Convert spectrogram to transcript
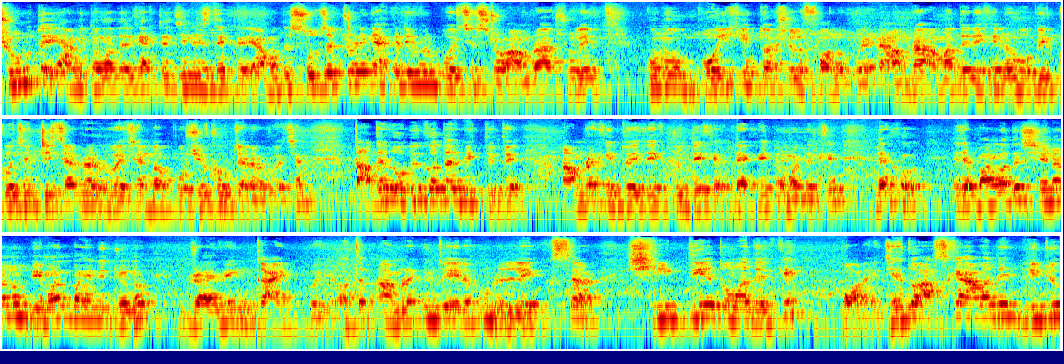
শুরুতে আমি তোমাদেরকে একটা জিনিস দেখাই। আমাদের সোলজার ট্রেনিং একাডেমির বৈশিষ্ট্য, আমরা আসলে কোনো বই কিন্তু আসলে ফলো করি না। আমরা আমাদের এখানে অভিজ্ঞ যে টিচাররা রয়েছেন বা প্রশিক্ষক যারা রয়েছেন, তাদের অভিজ্ঞতার ভিত্তিতে আমরা কিন্তু এই যে একটু দেখে দেখাই তোমাদেরকে। দেখো, এই যে বাংলাদেশ সেনানু বিমান বাহিনীর জন্য ড্রাইভিং গাইড বই। অর্থাৎ আমরা কিন্তু এরকম লেকচার শিট দিয়ে তোমাদেরকে পড়াই যেহেতু আজকে আমাদের ভিডিও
